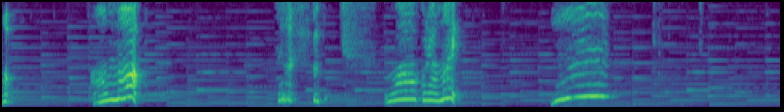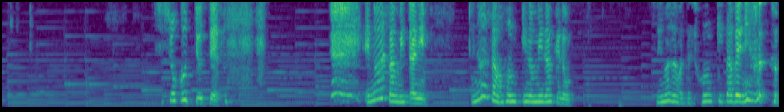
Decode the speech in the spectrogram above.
あ、甘っ。すいません。うわー、これ甘い。うーん。試食って言って、江上さんみたいに、江上さんは本気の身だけど、すいません、私本気食べになった。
